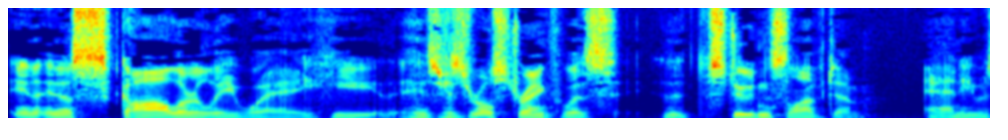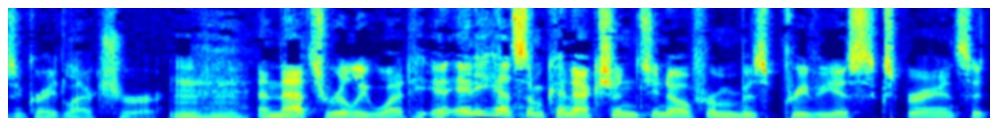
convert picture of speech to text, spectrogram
in, in a scholarly way. He his his real strength was the students loved him. And he was a great lecturer, mm-hmm. and that's really what. He, and he had some connections, you know, from his previous experience at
